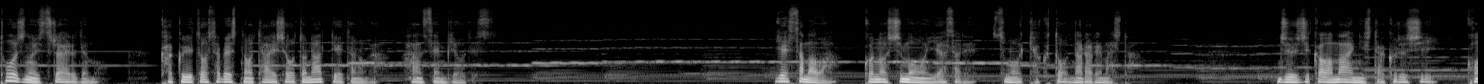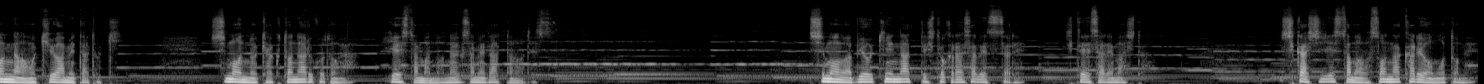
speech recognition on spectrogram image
当時のイスラエルでも隔離と差別の対象となっていたのがハンセン病です。イエス様はこのシモンを癒され、その客となられました。十字架を前にした苦しい困難を極めた時、シモンの客となることがイエス様の慰めだったのです。シモンは病気になって人から差別され、否定されました。しかしイエス様はそんな彼を求め、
